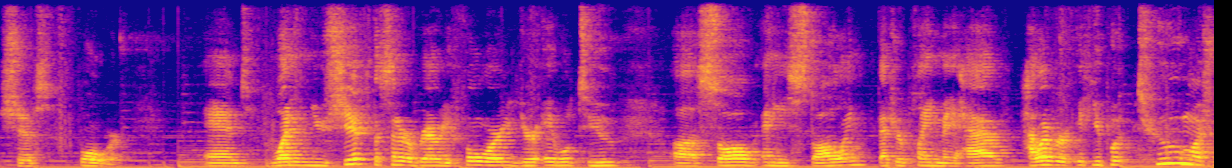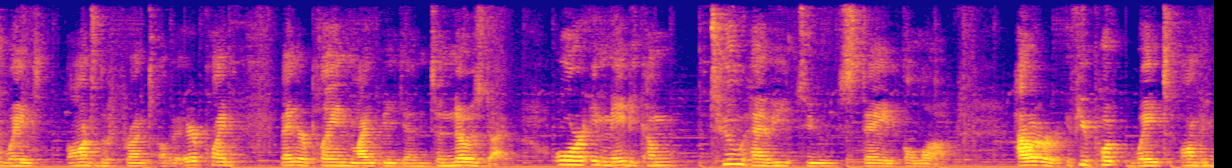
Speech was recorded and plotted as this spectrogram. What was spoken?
shifts forward. And when you shift the center of gravity forward, you're able to uh, solve any stalling that your plane may have. However, if you put too much weight onto the front of the airplane, then your plane might begin to nosedive, or it may become too heavy to stay aloft. However, if you put weight on the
